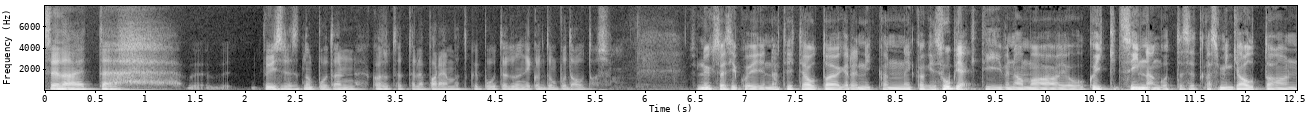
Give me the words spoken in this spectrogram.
seda, et füüsilised nupud on kasutajatele paremad kui puutetundlikud nupud autos see on üks asi, kui noh, tihti autoajakirjanik on ikkagi subjektiivne oma ju kõikides hinnangutes, et kas mingi auto on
